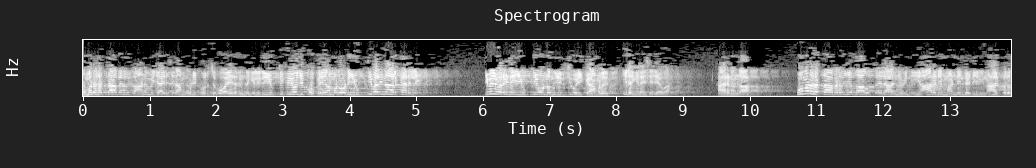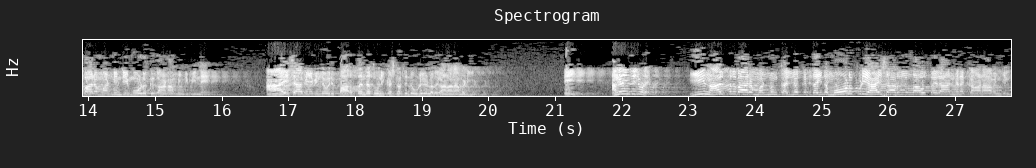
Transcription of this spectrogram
ഉമർ ഹത്താബ് ഇത് കാണും വിചാരിച്ചിട്ട് ആ മൂടി പൊറിച്ച് പോയതെന്നുണ്ടെങ്കിൽ ഇത് യുക്തിക്ക് യോജിക്കോ? ഇവർ നമ്മളോട് യുക്തി പറയുന്ന ആൾക്കാരല്ലേ? ഇവർ പറയുന്ന ഈ യുക്തി കൊണ്ടൊന്ന് ഇരിച്ചു ചോദിക്കാം നമ്മൾ. ഇതെങ്ങനെ ശരിയാവാ കാരണം എന്താ? ഉമർ ഹത്താബ് റളിയല്ലാഹു തആല അന്നുവിന്റെ ഈ ആറടി മണ്ണിന്റെ അടി നാൽപ്പത് ഭാരം മണ്ണിന്റെ മോൾക്ക് കാണാമെങ്കിൽ പിന്നെ ആയിഷ ബീവിന്റെ ഒരു പർദ്ദന്റെ തുണിക്കഷ്ണത്തിന്റെ ഉള്ളിലുള്ളത് കാണാനാ മടി. ഏയ്. അങ്ങനെ ചിന്തിച്ചൂടെ ഈ നാൽപ്പത് ഭാരം മണ്ണും കല്ലൊക്കെ ഇട്ടിട്ട് അതിന്റെ മോളിൽ കൂടി ആയിഷ റളിയല്ലാഹു കാണാമെങ്കിൽ.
